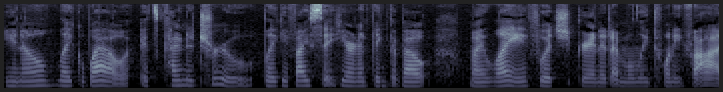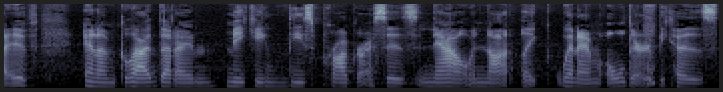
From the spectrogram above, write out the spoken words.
you know, like, wow, it's kind of true. Like, if I sit here and think about my life, which granted I'm only 25, And I'm glad that I'm making these progresses now and not like when I'm older because,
